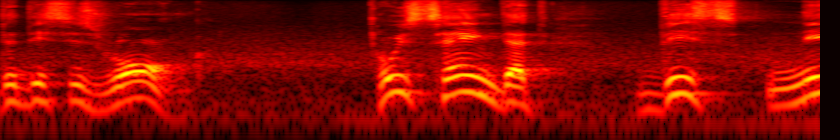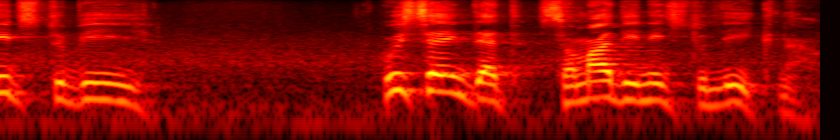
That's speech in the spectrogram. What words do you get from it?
that this is wrong? Who is saying that this needs to be, who is saying that samadhi needs to leak now?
